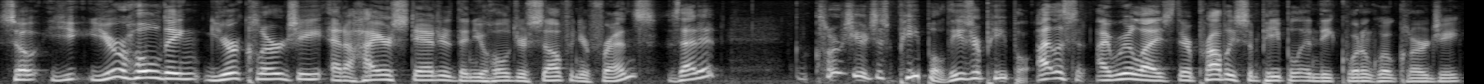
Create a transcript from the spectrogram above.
so you're holding your clergy at a higher standard than you hold yourself and your friends? Is that it? Clergy are just people. These are people. I listen, I realize there are probably some people in the quote unquote clergy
